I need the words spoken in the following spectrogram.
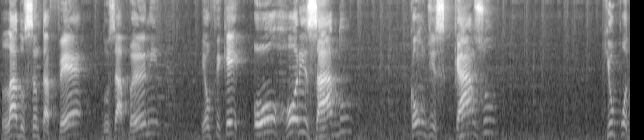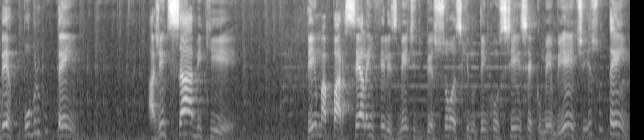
lá do Santa Fé, do Zabane, eu fiquei horrorizado com o descaso que o poder público tem. A gente sabe que tem uma parcela, infelizmente, de pessoas que não têm consciência com o meio ambiente, isso tem.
